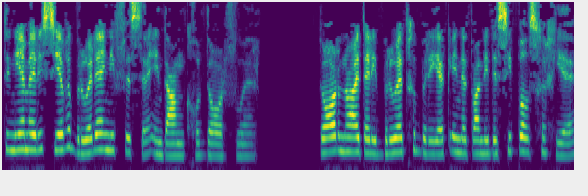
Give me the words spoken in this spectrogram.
Toen neem hy die sewe broode en die visse en dank God daarvoor. Daarna het hy die brood gebreek en het aan die disciples gegee,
